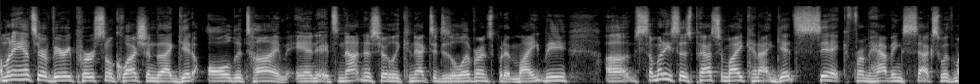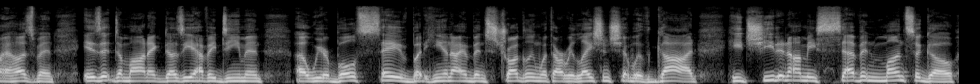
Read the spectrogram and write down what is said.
I'm going to answer a very personal question that I get all the time, and it's not necessarily connected to deliverance, but it might be. Uh, somebody says, Pastor Mike, can I get sick from having sex with my husband? Is it demonic? Does he have a demon? Uh, we are both saved, but he and I have been struggling with our relationship with God. He cheated on me seven months ago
